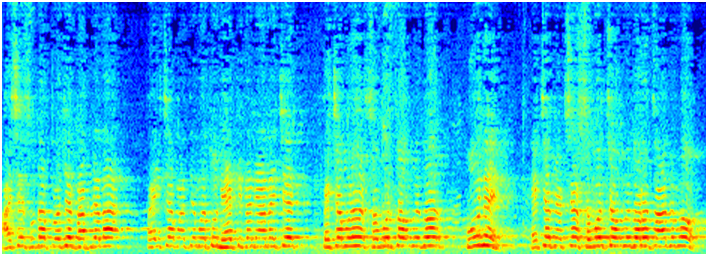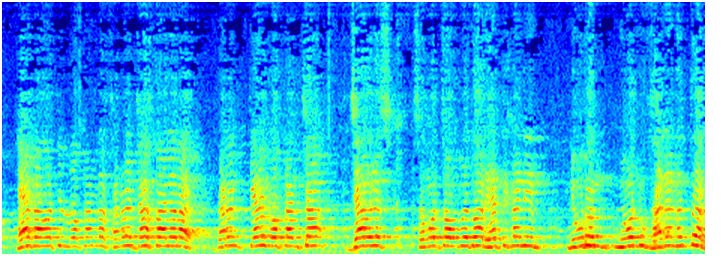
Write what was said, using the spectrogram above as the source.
असे सुद्धा प्रोजेक्ट आपल्याला ताईच्या माध्यमातून या ठिकाणी आणायचे. त्याच्यामुळे समोरचा उमेदवार कोण आहे? ह्याच्यापेक्षा समोरच्या उमेदवाराचा अनुभव ह्या गावातील लोकांना सगळ्यात जास्त आलेला आहे. कारण त्या लोकांच्या ज्या वेळेस समोरचा उमेदवार ह्या ठिकाणी निवडून निवडणूक झाल्यानंतर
